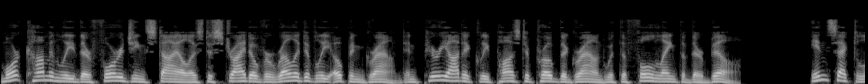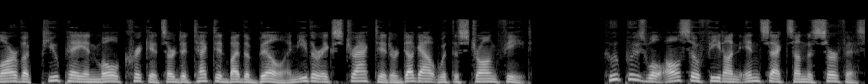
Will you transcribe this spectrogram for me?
More commonly their foraging style is to stride over relatively open ground and periodically pause to probe the ground with the full length of their bill. Insect larvae, pupae and mole crickets are detected by the bill and either extracted or dug out with the strong feet. Hoopoes will also feed on insects on the surface,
